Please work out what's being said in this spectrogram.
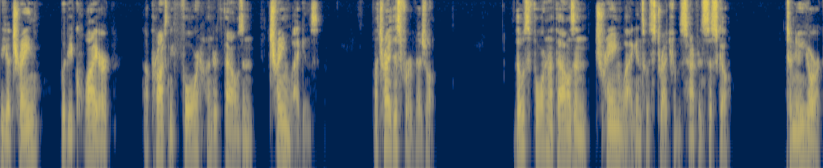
via train would require approximately 400,000 train wagons. I'll try this for a visual. Those 400,000 train wagons would stretch from San Francisco to New York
